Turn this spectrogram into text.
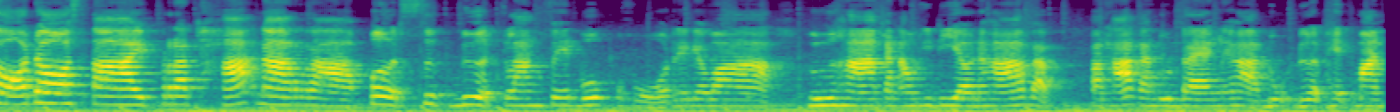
สอดอสไตล์ประทะนาราเปิดศึกเดือดกลาง Facebook โอ้โห เรียกได้ว่า ฮือฮากันเอาทีเดียวนะคะ แบบปะทะกันรุนแรงเลยค่ะ ดุเดือดเผ็ดมัน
